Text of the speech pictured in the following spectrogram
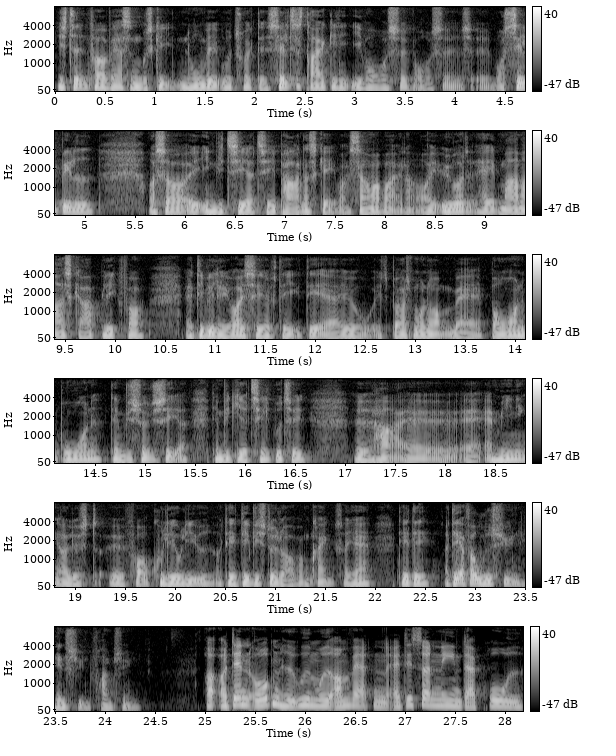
i stedet for at være sådan måske nogen vil udtrykke det selvtilstrækkelig i vores, vores, øh, vores selvbillede, og så øh, invitere til partnerskaber og samarbejder, og i øvrigt have et meget, meget skarpt blik for, at det vi laver i CFD, det er jo et spørgsmål om, hvad borgerne, brugerne, dem vi servicerer, dem vi giver tilbud til, øh, har af, af, af mening og lyst øh, for at kunne leve livet, og det er det, vi støtter op omkring. Så ja, det er det. Og derfor udsyn, hensyn, fremsyn. Og, og den åbenhed ud mod omverdenen, er det sådan en, der er groet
